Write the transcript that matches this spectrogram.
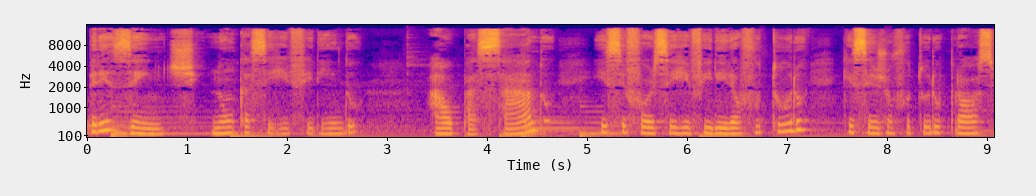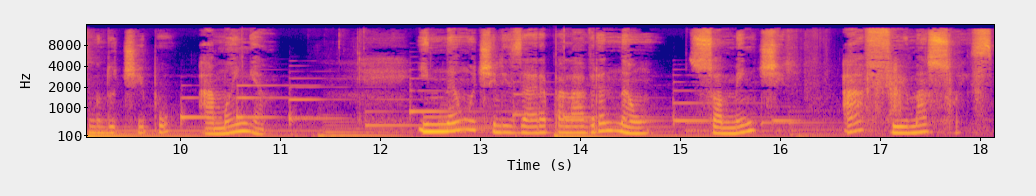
presente, nunca se referindo ao passado e se for se referir ao futuro, que seja um futuro próximo do tipo amanhã. E não utilizar a palavra não, somente afirmações.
